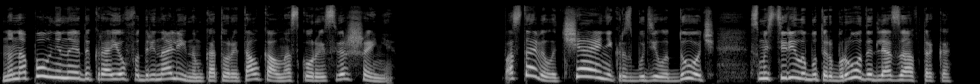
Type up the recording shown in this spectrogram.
но наполненная до краев адреналином, который толкал на скорые свершения. Поставила чайник, разбудила дочь, смастерила бутерброды для завтрака.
